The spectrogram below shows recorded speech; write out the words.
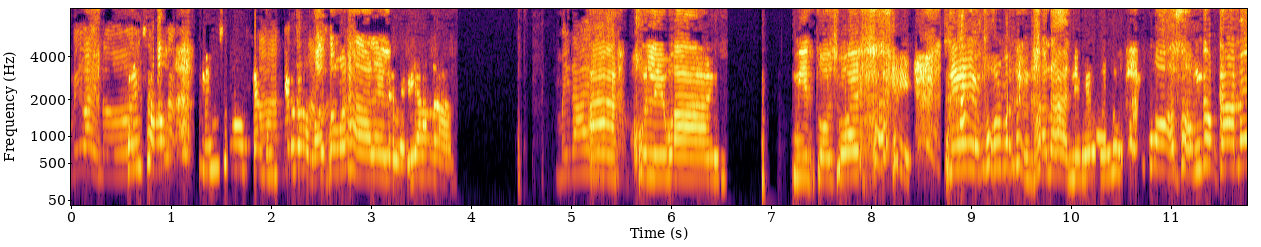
ไม่ไหวเลยไม่ชอบไม่ชอบกันที่แบบว่าต้องทาอะไรหลายๆอย่างไม่ได้อะคุณรีวาย มีตัวช่วยให้ นี่พูดมาถึงขนาดนี้แล้วเหมาะสมกับการได้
